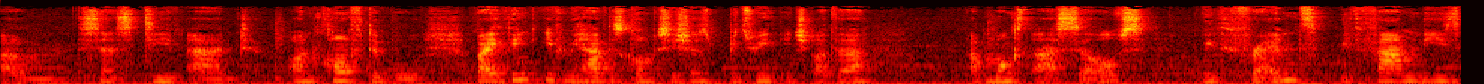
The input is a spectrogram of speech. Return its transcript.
um, sensitive and uncomfortable but i think if we have these conversations between each other amongst ourselves with friends, with families,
